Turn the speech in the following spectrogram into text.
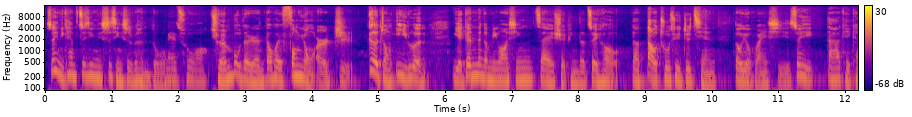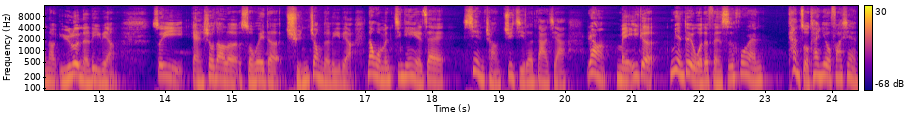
所以你看最近的事情是不是很多？没错，全部的人都会蜂拥而至，各种议论也跟那个冥王星在水瓶的最后要倒出去之前都有关系，所以大家可以看到舆论的力量，所以感受到了所谓的群众的力量。那我们今天也在现场聚集了大家，让每一个。面对我的粉丝，忽然看左看右，发现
